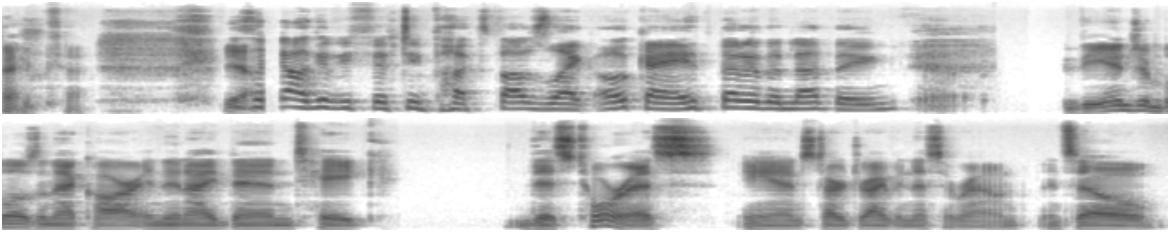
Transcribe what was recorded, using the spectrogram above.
like that. He's Yeah. like, I'll give you 50 bucks. Bob's like, okay, it's better than nothing. the engine blows in that car, and then I then take this Taurus and start driving this around. And so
